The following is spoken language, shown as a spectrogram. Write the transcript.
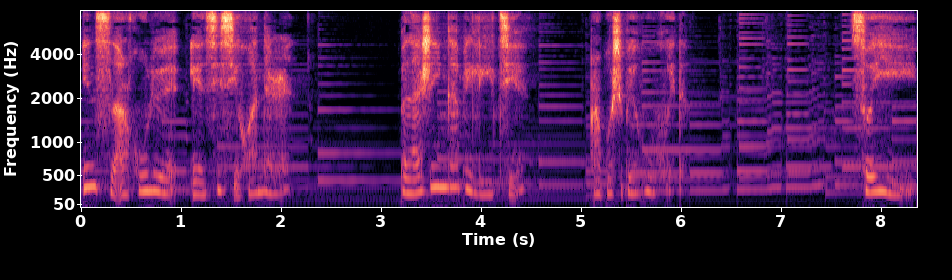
因此而忽略联系喜欢的人。本来是应该被理解，而不是被误会的。所以，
